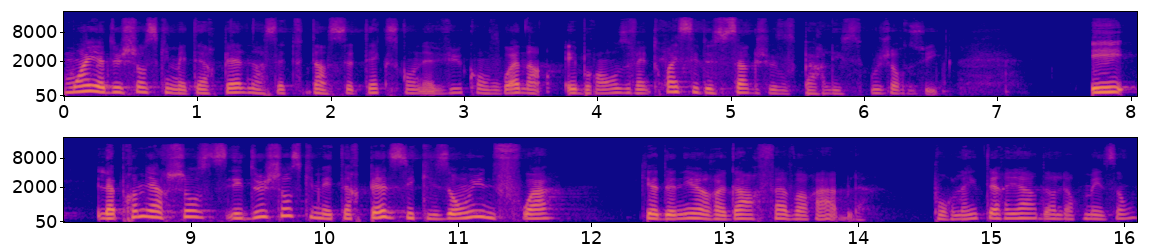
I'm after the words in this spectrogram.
Moi, il y a deux choses qui m'interpellent dans, ce texte qu'on a vu, qu'on voit dans Hébrons 23, et c'est de ça que je vais vous parler aujourd'hui. Et la première chose, les deux choses qui m'interpellent, c'est qu'ils ont eu une foi qui a donné un regard favorable pour l'intérieur de leur maison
